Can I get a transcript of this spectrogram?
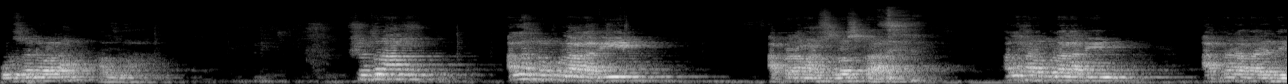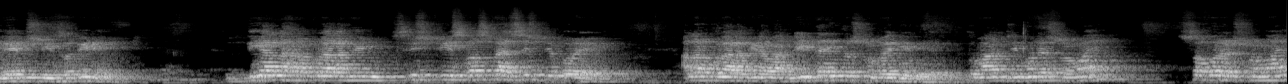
পৌঁছানেওয়ালা আল্লাহ। সুতরাং আল্লাহ রব্বুল আলামিন, আপনার আমার স্রষ্টা, আল্লাহ রব্বুল আলামিন আপনার আমার দিলেন সেই জমিনে। দিয়ে আল্লাহ রব্বুল আলামিন সৃষ্টি, স্রষ্টা সৃষ্টি করে আল্লাহ রব্বুল আলামিন আবার নির্ধারিত সময় দিয়ে দিলেন। তোমার জীবনের সময়, সফরের সময়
